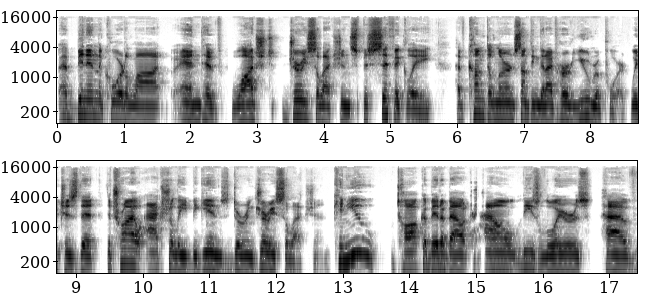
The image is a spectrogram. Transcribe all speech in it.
have been in the court a lot and have watched jury selection specifically have come to learn something that I've heard you report, which is that the trial actually begins during jury selection. Can you talk a bit about how these lawyers have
